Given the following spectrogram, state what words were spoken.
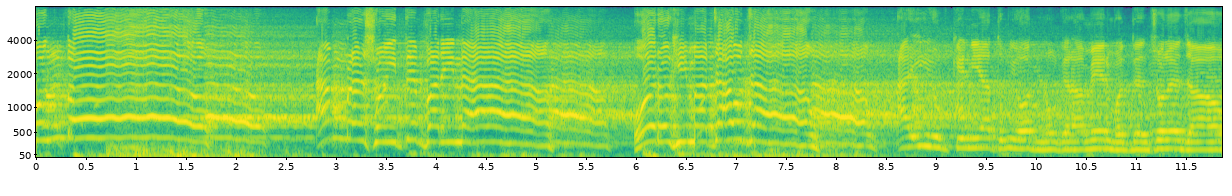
গন্ধ আইয়ুবকে নিয়ে তুমি অন্য গ্রামের মধ্যে চলে যাও?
